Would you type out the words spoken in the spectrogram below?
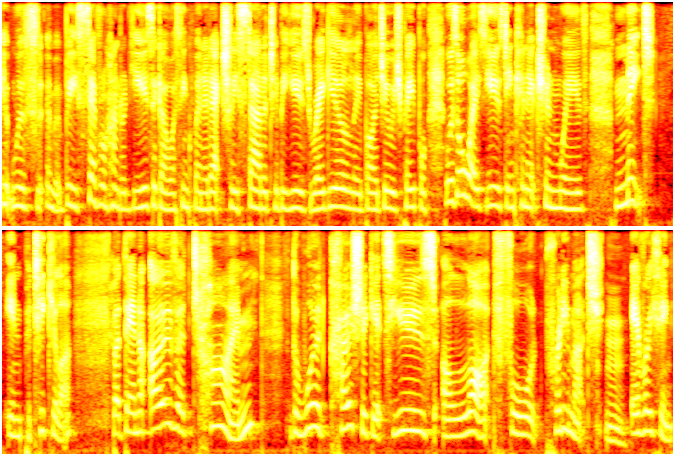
it was it would be several hundred years ago I think when it actually started to be used regularly by Jewish people. It was always used in connection with meat in particular. But then over time, the word kosher gets used a lot for pretty much everything.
